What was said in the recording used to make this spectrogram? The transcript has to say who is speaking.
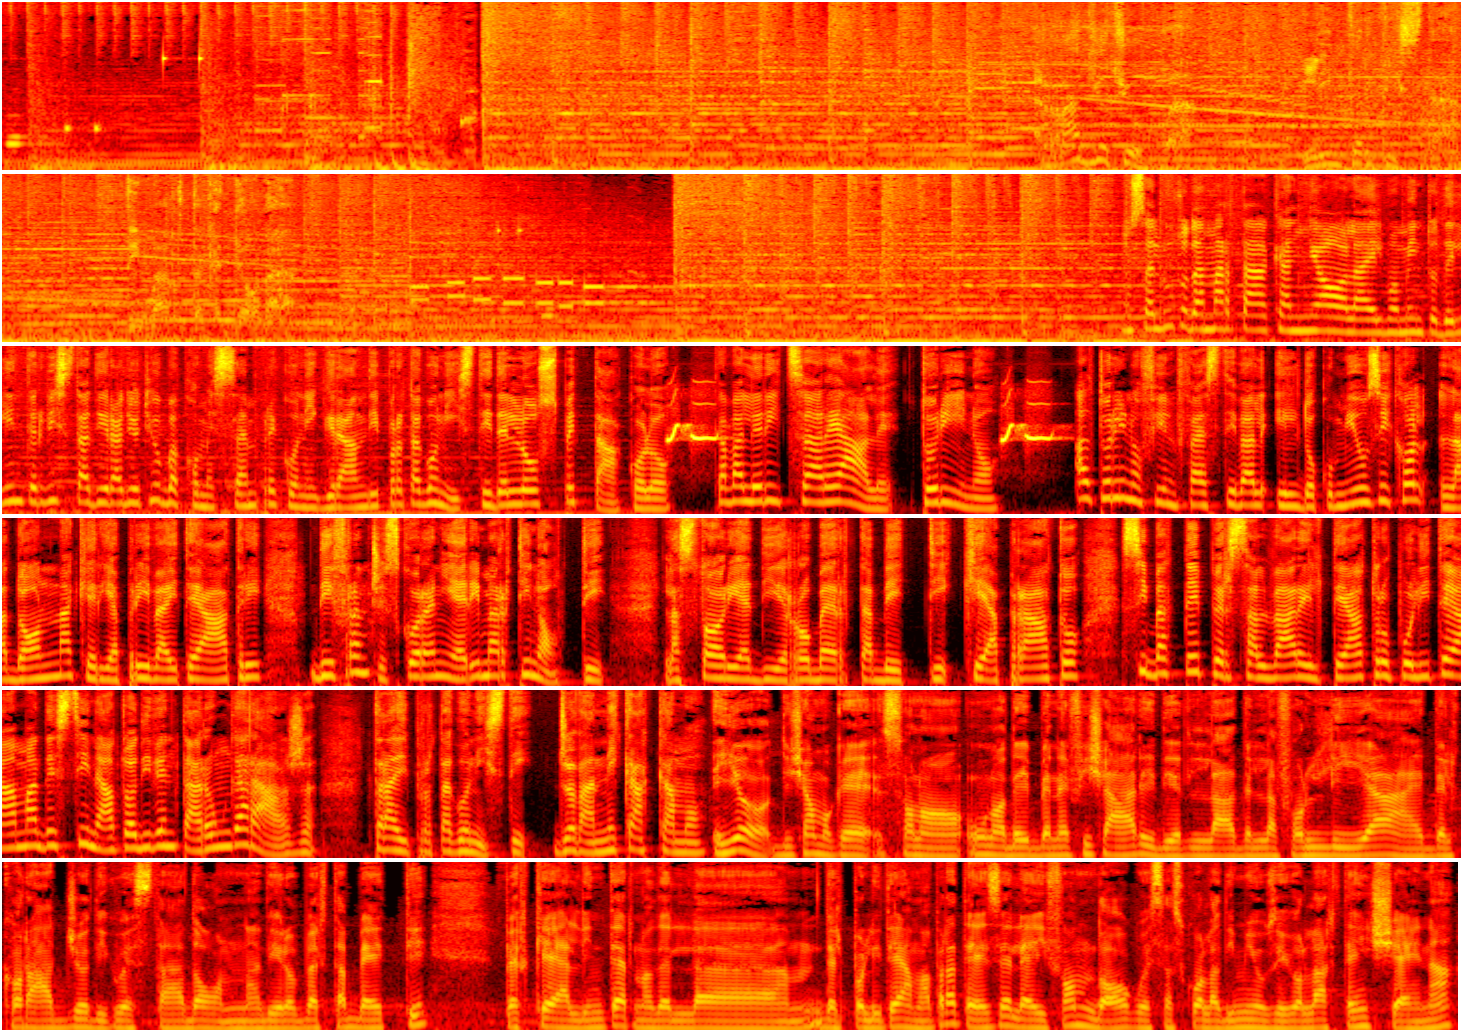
Speaker 1: Radio Tube, l'intervista di Marta Cagnola.
Speaker 2: Un saluto da Marta Cagnola, è il momento dell'intervista di RadioTube come sempre con i grandi protagonisti dello spettacolo. Cavallerizza Reale, Torino, al Torino Film Festival il docu-musical La donna che riapriva i teatri di Francesco Ranieri Martinotti. La storia di Roberta Betti che a Prato si batté per salvare il teatro Politeama destinato a diventare un garage. Tra i protagonisti Giovanni Caccamo.
Speaker 3: Io diciamo che sono uno dei beneficiari della, della follia e del coraggio di questa donna, di Roberta Betti, perché all'interno del, del Politeama Pratese lei fondò questa scuola di musical, arte in scena,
